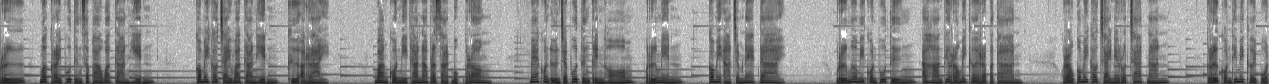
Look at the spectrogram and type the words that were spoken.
หรือเมื่อใครพูดถึงสภาวะการเห็น ก็ไม่เข้าใจว่าการเห็นคืออะไร บางคนมีคานาประสาทบกพร่อง แม้คนอื่นจะพูดถึงกลิ่นหอมหรือเหม็น ก็ไม่อาจจำแนกได้ หรือเมื่อมีคนพูดถึงอาหารที่เราไม่เคยรับประทาน เราก็ไม่เข้าใจในรสชาตินั้น หรือคนที่ไม่เคยปวด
